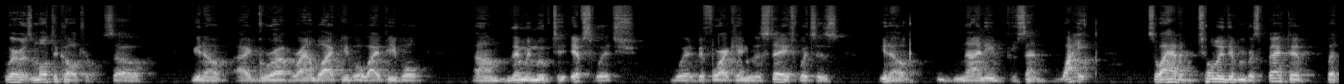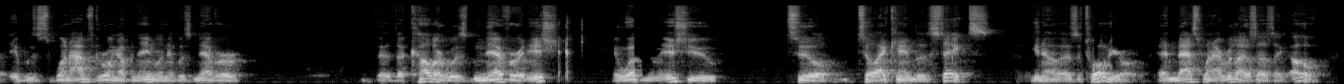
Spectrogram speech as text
where it was multicultural. So you know, I grew up around black people, white people. Um, then we moved to Ipswich where, before I came to the states, which is you know ninety percent white. So I have a totally different perspective. But it was when I was growing up in England, it was never the the color was never an issue. It wasn't an issue till till I came to the states, you know, as a 12 year old, and that's when I realized I was like, oh,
